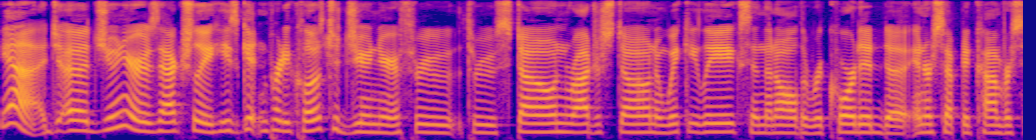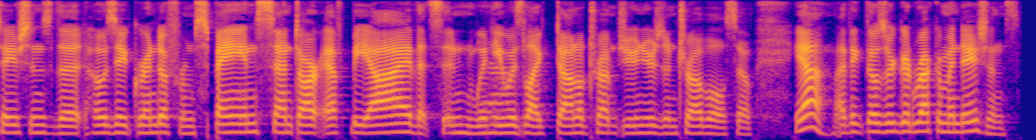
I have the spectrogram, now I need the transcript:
Yeah, uh, Junior is actually he's getting pretty close to Junior through through Stone, Roger Stone, and WikiLeaks, and then all the recorded, uh, intercepted conversations that Jose Grinda from Spain sent our FBI. That's in when he was like Donald Trump Jr.'s in trouble. So yeah, I think those are good recommendations.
